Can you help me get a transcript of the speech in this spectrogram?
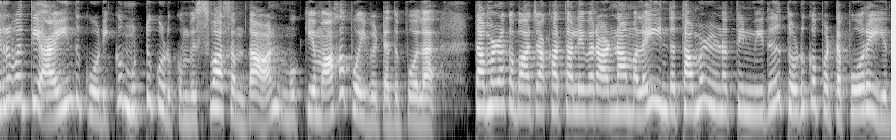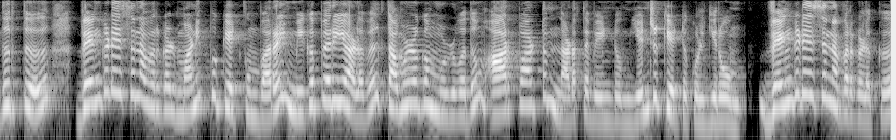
இருபத்தி ஐந்து கோடிக்கு முட்டு கொடுக்கும் விசுவாசம்தான் முக்கியமாக போய்விட்டது போல. தமிழக பாஜக தலைவர் அண்ணாமலை இந்த தமிழ் இனத்தின் மீது தொடுக்கப்பட்ட போரை எதிர்த்து வெங்கடேசன் அவர்கள் மன்னிப்பு கேட்கும் வரை மிகப்பெரிய அளவில் தமிழகம் முழுவதும் ஆர்ப்பாட்டம் நடத்த வேண்டும் என்று கேட்டுக்கொள்கிறோம். வெங்கடேசன் அவர்களுக்கு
